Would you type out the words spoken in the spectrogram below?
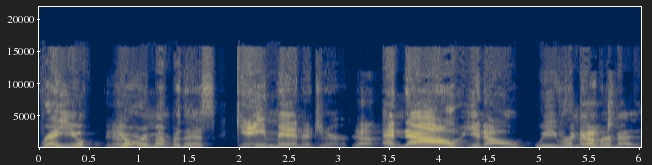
Ray, you Yeah. you'll remember this game manager. Yeah. And now, you know, we He's remember him as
